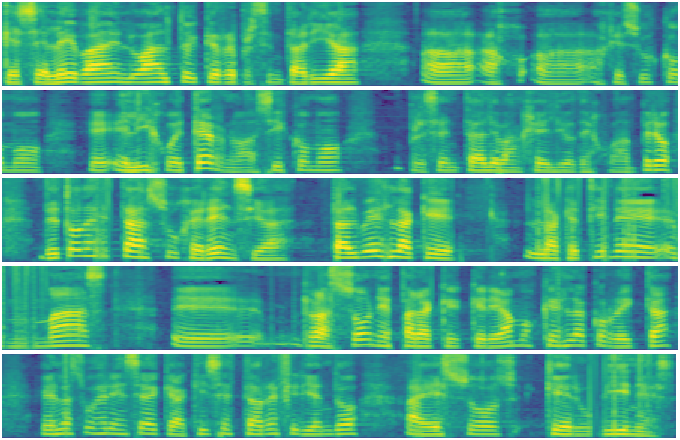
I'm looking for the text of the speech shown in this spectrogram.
que se eleva en lo alto y que representaría a, Jesús como eh, el Hijo Eterno, así como presenta el Evangelio de Juan. Pero de todas estas sugerencias, tal vez la que, la que tiene más eh, razones para que creamos que es la correcta es la sugerencia de que aquí se está refiriendo a esos querubines.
